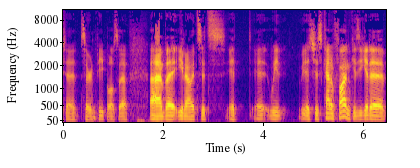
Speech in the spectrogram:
to certain people. So, uh, but you know, it's it's it, it we it's just kind of fun because you get to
